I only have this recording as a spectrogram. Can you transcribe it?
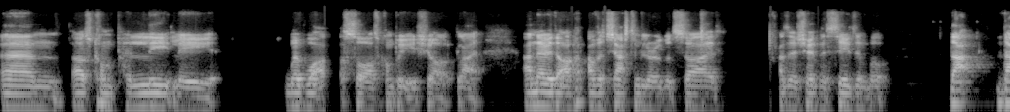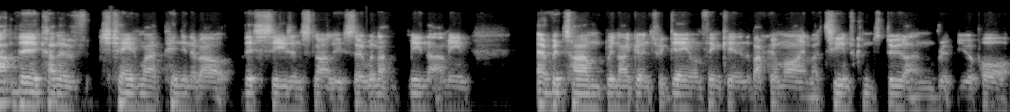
um, I was completely with what I saw, I was completely shocked. Like, I know that obviously Aston Villa are a good side, as they showed this season, but that that there kind of changed my opinion about this season slightly. So when I mean that, I mean every time when I go into a game, I'm thinking in the back of my mind, like teams can do that and rip you apart.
